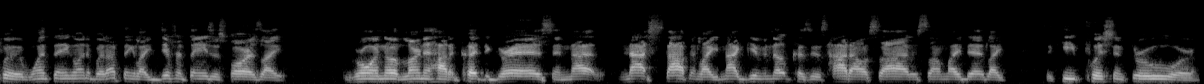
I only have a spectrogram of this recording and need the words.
put one thing on it, but I think like different things as far as like growing up, learning how to cut the grass and not not stopping, like not giving up because it's hot outside or something like that. Like to keep pushing through, or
